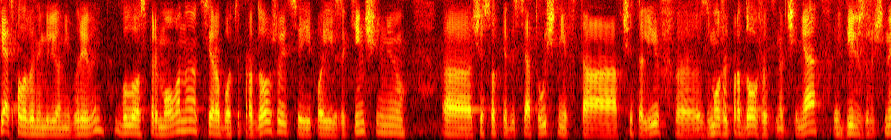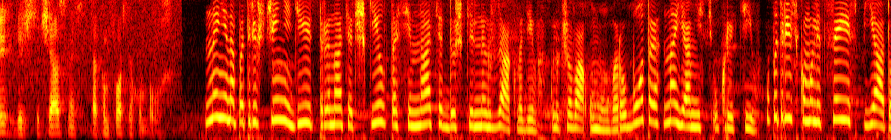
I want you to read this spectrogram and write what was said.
5,5 мільйонів гривень було спрямовано. Ці роботи продовжуються, і по їх закінченню 650 учнів та вчителів е, зможуть продовжувати навчання в більш зручних, більш сучасних та комфортних умовах. Нині на Петрівщині діють 13 шкіл та 17 дошкільних закладів. Ключова умова роботи наявність укриттів. У Петрівському ліцеї з 5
